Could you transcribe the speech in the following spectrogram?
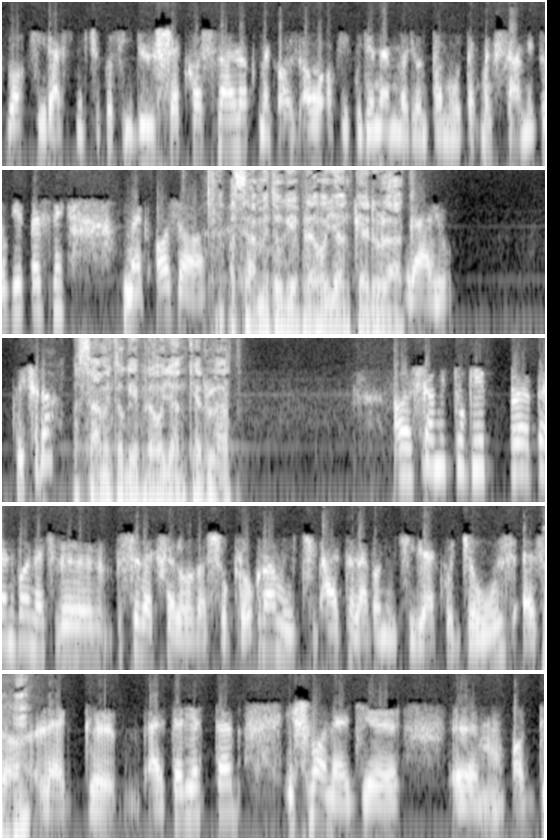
vakírást meg csak az idősek használnak, meg az, akik ugye nem nagyon tanultak meg számítógépezni, meg az a... A számítógépre hogyan kerül át? Rájuk. Micsoda? A számítógépre hogyan kerül át? A számítógépen van egy szövegfelolvasó program, úgy, általában úgy hívják, hogy JAWS, ez uh -huh. a mhm. legelterjedtebb, és van egy a D,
